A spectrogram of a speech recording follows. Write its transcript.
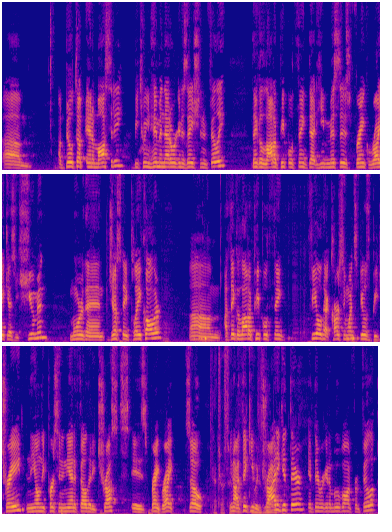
um, a built up animosity between him and that organization in Philly. I think a lot of people think that he misses Frank Reich as a human more than just a play caller. Um, I think a lot of people think feel that Carson Wentz feels betrayed, and the only person in the NFL that he trusts is Frank Reich. So, trust you know, I think he He would try to get there if they were going to move on from Philip.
